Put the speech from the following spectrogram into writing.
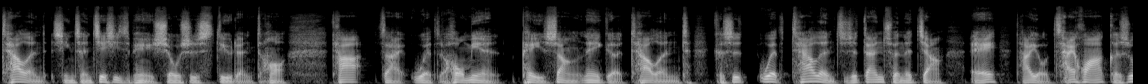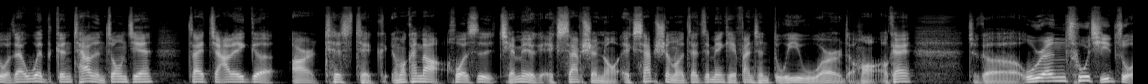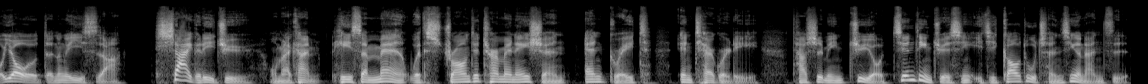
talent 形成介系词片语修饰 student 哈，它在 with 后面。配上那个 talent，可是 with talent 只是单纯的讲，哎，他有才华。可是我在 with 跟 talent 中间再加了一个 artistic，有没有看到？或者是前面有个 exceptional，exceptional 在这边可以翻成独一无二的哈。OK， 这个无人出其左右的那个意思啊。 下一个例句，我们来看，He's a man with strong determination and great integrity。他是名具有坚定决心以及高度诚信的男子。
